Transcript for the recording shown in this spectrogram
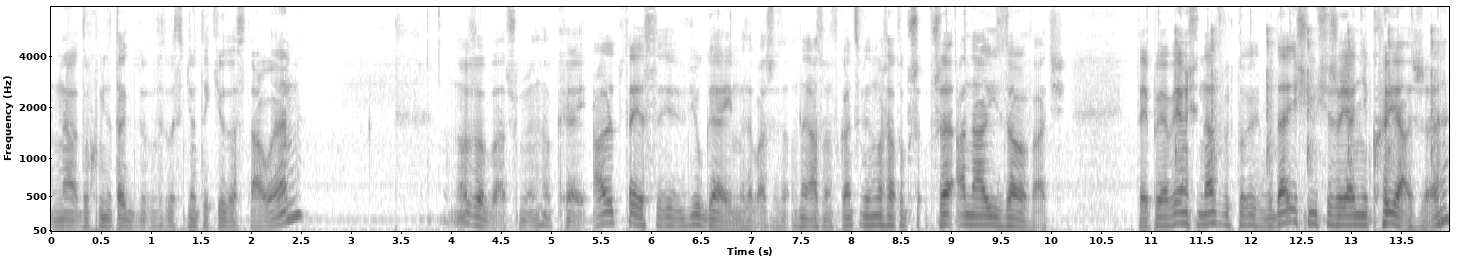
na dwóch minutach 29 Q dostałem. No zobaczmy, ok, ale tutaj jest y, view game, zobacz, znalazłem w końcu, więc można to prze przeanalizować. Tutaj pojawiają się nazwy, których wydaje się mi się, że ja nie kojarzę.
